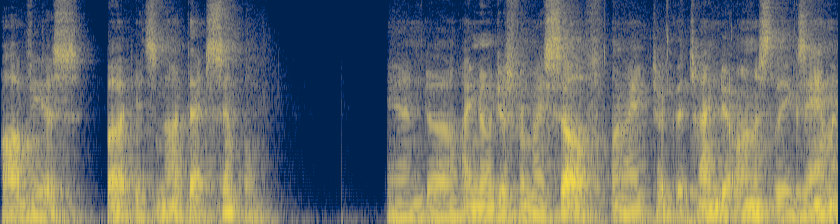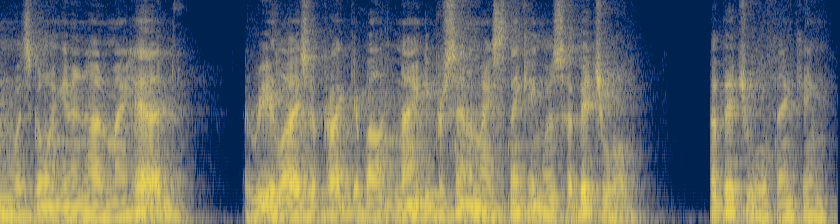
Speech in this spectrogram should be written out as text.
obvious, but it's not that simple. And uh, I know just for myself, when I took the time to honestly examine what's going in and out of my head, I realized that probably about 90% of my thinking was habitual. Habitual thinking,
